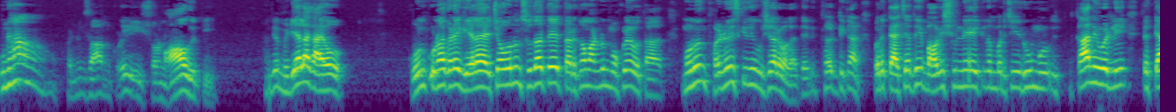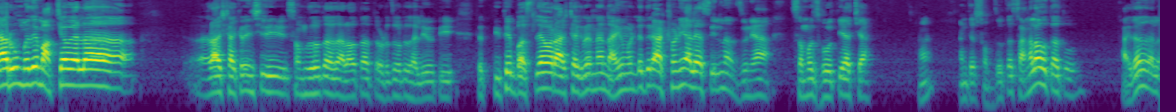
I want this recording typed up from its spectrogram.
पुन्हा फडणवीसांकडे होती. म्हणजे मीडियाला काय हो? कोण कुणाकडे गेला याच्यावरून सुद्धा ते तर्क मांडून मोकळे होतात. म्हणून फडणवीस किती हुशार बघा त्यांनी थर्ड ठिकाण. बरं त्याच्यातही बावीस शून्य एक नंबरची रूम का निवडली? तर त्या रूममध्ये मागच्या वेळेला राज ठाकरेंशी समझोता झाला होता तडजोड झाली होती. तर तिथे बसल्यावर राज ठाकरेंना नाही म्हटलं तरी आठवणी आल्या असतील ना जुन्या. समज होत्याच्या. हां? आणि त्या समजवता चांगला होता तो. फायदा झाला.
